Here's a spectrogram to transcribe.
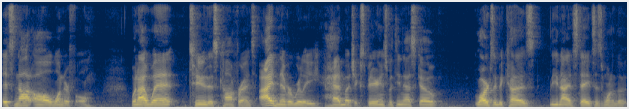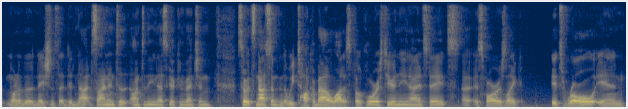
it's not all wonderful. When I went to this conference, I had never really had much experience with UNESCO, largely because the United States is one of the one of the nations that did not sign into onto the UNESCO convention. So it's not something that we talk about a lot as folklorists here in the United States, uh, as far as like its role in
